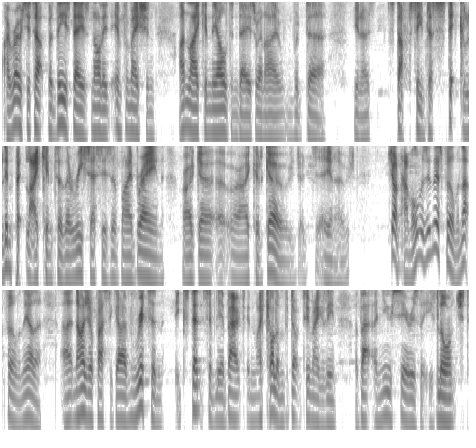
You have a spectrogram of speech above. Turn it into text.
I wrote it up, but these days knowledge information, unlike in the olden days when I would. Uh, you know, stuff seemed to stick limpet like into the recesses of my brain, where I'd go, uh, where I could go. You know, John Hamill was in this film and that film and the other. Uh, Nigel Plaskett, I've written extensively about in my column for Doctor Who magazine about a new series that he's launched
